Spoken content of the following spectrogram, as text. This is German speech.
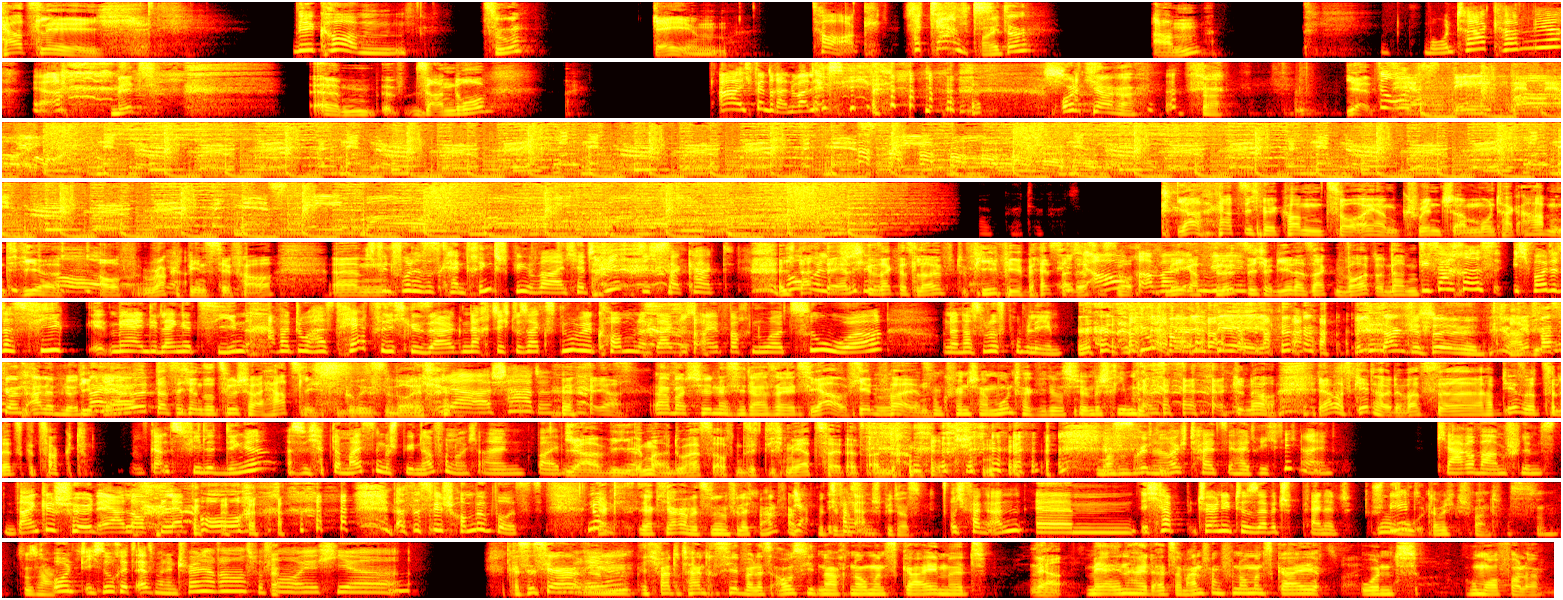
Herzlich Willkommen. Zu Game Talk. Verdammt. heute am Montag haben wir? Ja. mit ähm, Sandro. Ah, ich bin dran, Valentin. und Chiara. So. Jetzt. Ja, herzlich willkommen zu eurem Cringe am Montagabend hier Oh, auf Rocket ja. Beans TV. Ähm, Ich bin froh, dass es kein Trinkspiel war. Ich hätte richtig verkackt. ich Holy dachte ehrlich shit. gesagt, das läuft viel, viel besser. Ich das auch, ist so aber mega flüssig und jeder sagt ein Wort und dann. Die Sache ist, ich wollte das viel mehr in die Länge ziehen, aber du hast herzlich gesagt, und dachte ich, du sagst nur willkommen, dann sage ich einfach nur zu und dann hast du das Problem. Super Idee. Dankeschön. Und jetzt passen wir uns alle blöd. Wie Naja, blöd, dass ich unsere Zuschauer herzlichst begrüßen wollte. Ja, schade. ja. aber schön, dass ihr da seid. Ja, auf jeden Zu- Fall. Zum Cringe am Montag, wie du es schön beschrieben hast. genau. Ja, was geht heute? Was äh, habt ihr so zuletzt gezockt? Ganz viele Dinge. Also ich habe am meisten gespielt, ne, von euch allen beiden. Ja, wie immer. Du hast offensichtlich mehr Zeit als andere Menschen. Du machst es richtig. Na, ich teile sie halt richtig ein. Chiara war am schlimmsten. Dankeschön, Erlof Leppo. das ist mir schon bewusst. Ja, Nun, ja, Chiara, willst du denn vielleicht mal anfangen Ja, mit dem, was du gespielt hast? ich fange an. Ähm, ich habe Journey to Savage Planet gespielt. Uh, da bin ich gespannt, was zu, zu sagen. Und ich suche jetzt erstmal den Trailer raus, bevor ich hier. es ist ja, ähm, ich war total interessiert, weil es aussieht nach No Man's Sky mit ja. mehr Inhalt als am Anfang von No Man's Sky und humorvoller.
